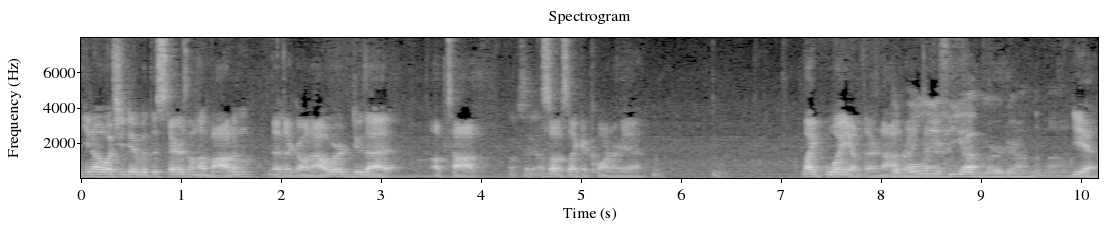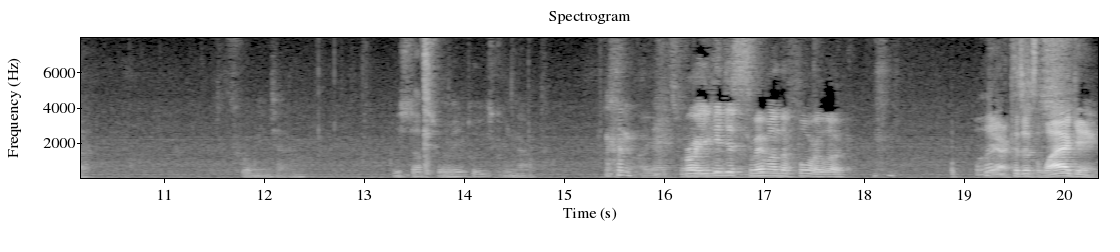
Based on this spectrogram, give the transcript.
you know what you did with the stairs on the bottom that they're going outward. Do that up top, Upside down. so it's like a corner. Yeah. Like way up there, not But right only there. if you got murder on the bottom. yeah. Swimming channel. You stop swimming, please. No. I got sweat. Bro, you can just swim on the floor. Look. What? Yeah, because it's lagging.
